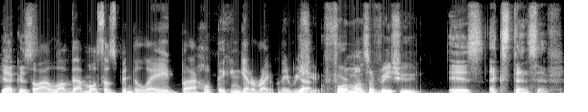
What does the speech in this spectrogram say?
Yeah, because So I love that most of it's been delayed, but I hope they can get it right when they yeah, reshoot. four months of reshoot is extensive.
